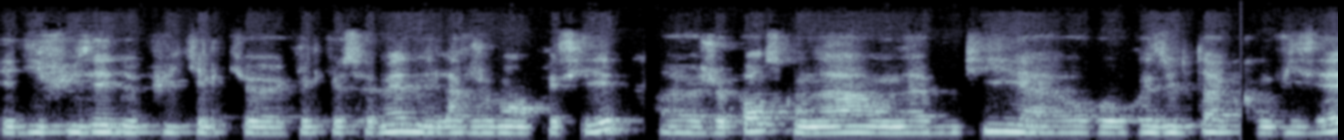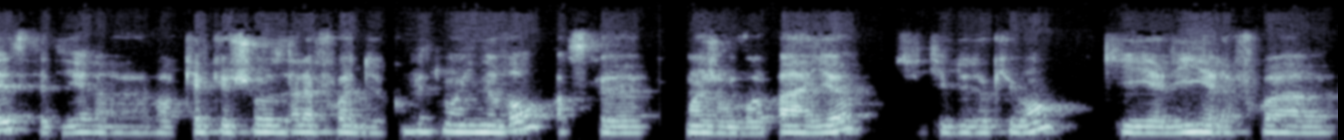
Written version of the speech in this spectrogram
et, diffusé depuis quelques quelques semaines est largement apprécié. Euh, je pense qu'on a on a abouti à, au, au, résultat qu'on visait, c'est-à-dire avoir quelque chose à la fois de complètement innovant, parce que moi j'en vois pas ailleurs ce type de document qui allie à la fois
